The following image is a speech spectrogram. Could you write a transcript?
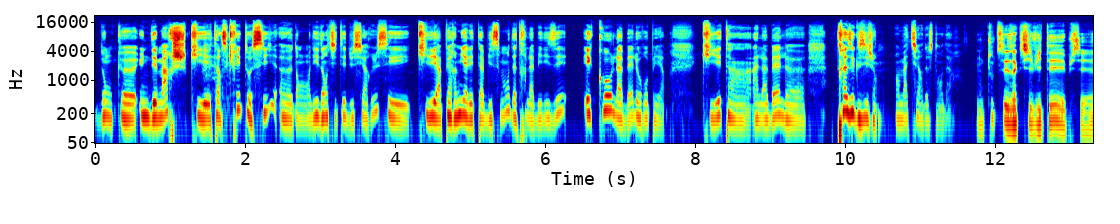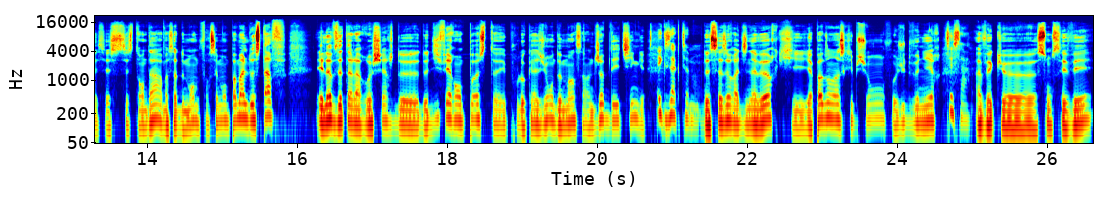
Donc euh, une démarche qui est inscrite aussi dans l'identité du CIARUS et qui a permis à l'établissement d'être labellisé éco-label européen, qui est un label très exigeant en matière de standards. Donc, toutes ces activités et puis ces, standards, bah, ça demande forcément pas mal de staff. Et là, vous êtes à la recherche de, différents postes. Et pour l'occasion, demain, c'est un job dating. Exactement. De 16h à 19h. Il n'y a pas besoin d'inscription. Il faut juste venir avec euh, son CV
